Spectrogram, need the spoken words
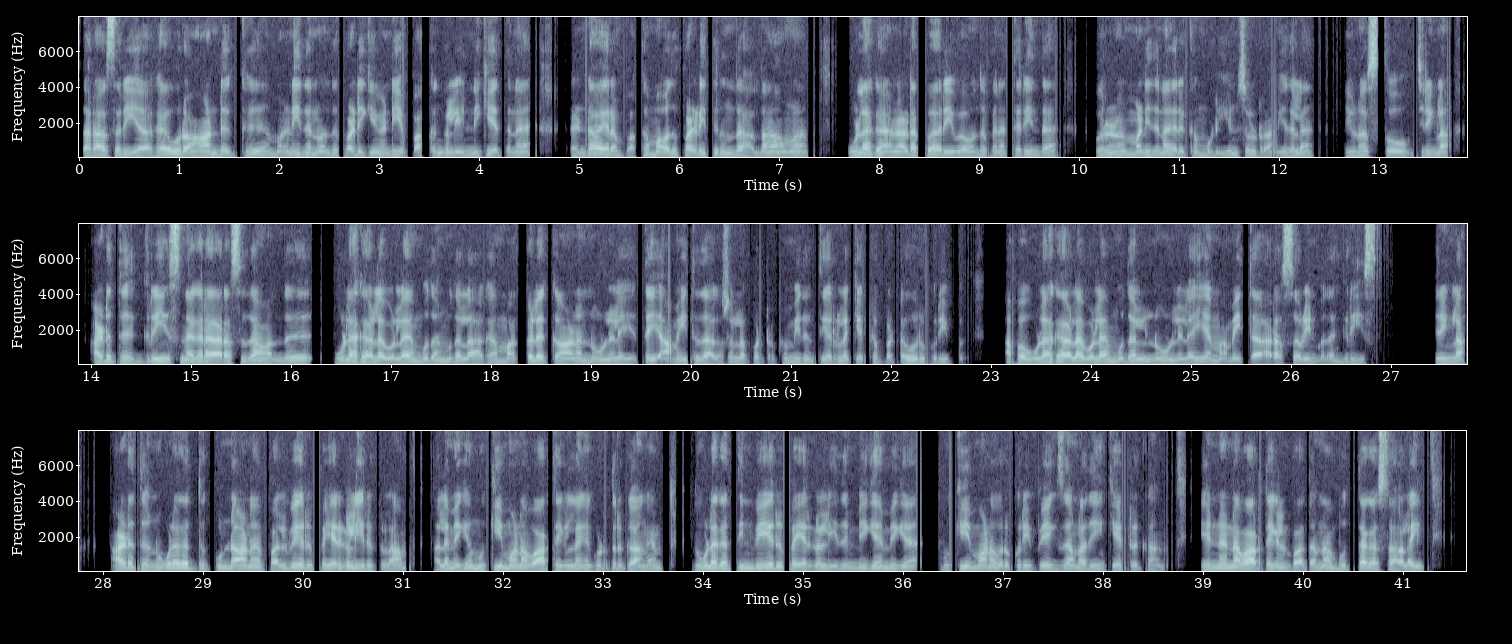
சராசரியாக ஒரு ஆண்டுக்கு மனிதன் வந்து படிக்க வேண்டிய பக்கங்கள் எண்ணிக்கை எத்தனை? ரெண்டாயிரம் பக்கமாவது படித்திருந்தால்தான் அவன் உலக நடப்பு அறிவை வந்து பின்ன தெரிந்த ஒரு மனிதனாக இருக்க முடியும்னு சொல்கிறாங்க இதில் யுனெஸ்கோ சரிங்களா? அடுத்து கிரீஸ் நகர அரசு தான் வந்து உலக அளவில் முதன் முதலாக மக்களுக்கான நூல் நிலையத்தை அமைத்ததாக சொல்லப்பட்டிருக்கும். இது தேர்வில் கேட்கப்பட்ட ஒரு குறிப்பு. அப்போ உலக அளவில் முதல் நூல் நிலையம் அமைத்த அரசு அப்படின்பது கிரீஸ். சரிங்களா? அடுத்து நூலகத்துக்குண்டான பல்வேறு பெயர்கள் இருக்கலாம். அதில் மிக முக்கியமான வார்த்தைகள் தான் இங்கே கொடுத்துருக்காங்க. நூலகத்தின் வேறு பெயர்கள். இது மிக மிக முக்கியமான ஒரு குறிப்பு. எக்ஸாம்பிள் அதையும் கேட்டிருக்காங்க. என்னென்ன வார்த்தைகள்னு பார்த்தோம்னா புத்தக சாலை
